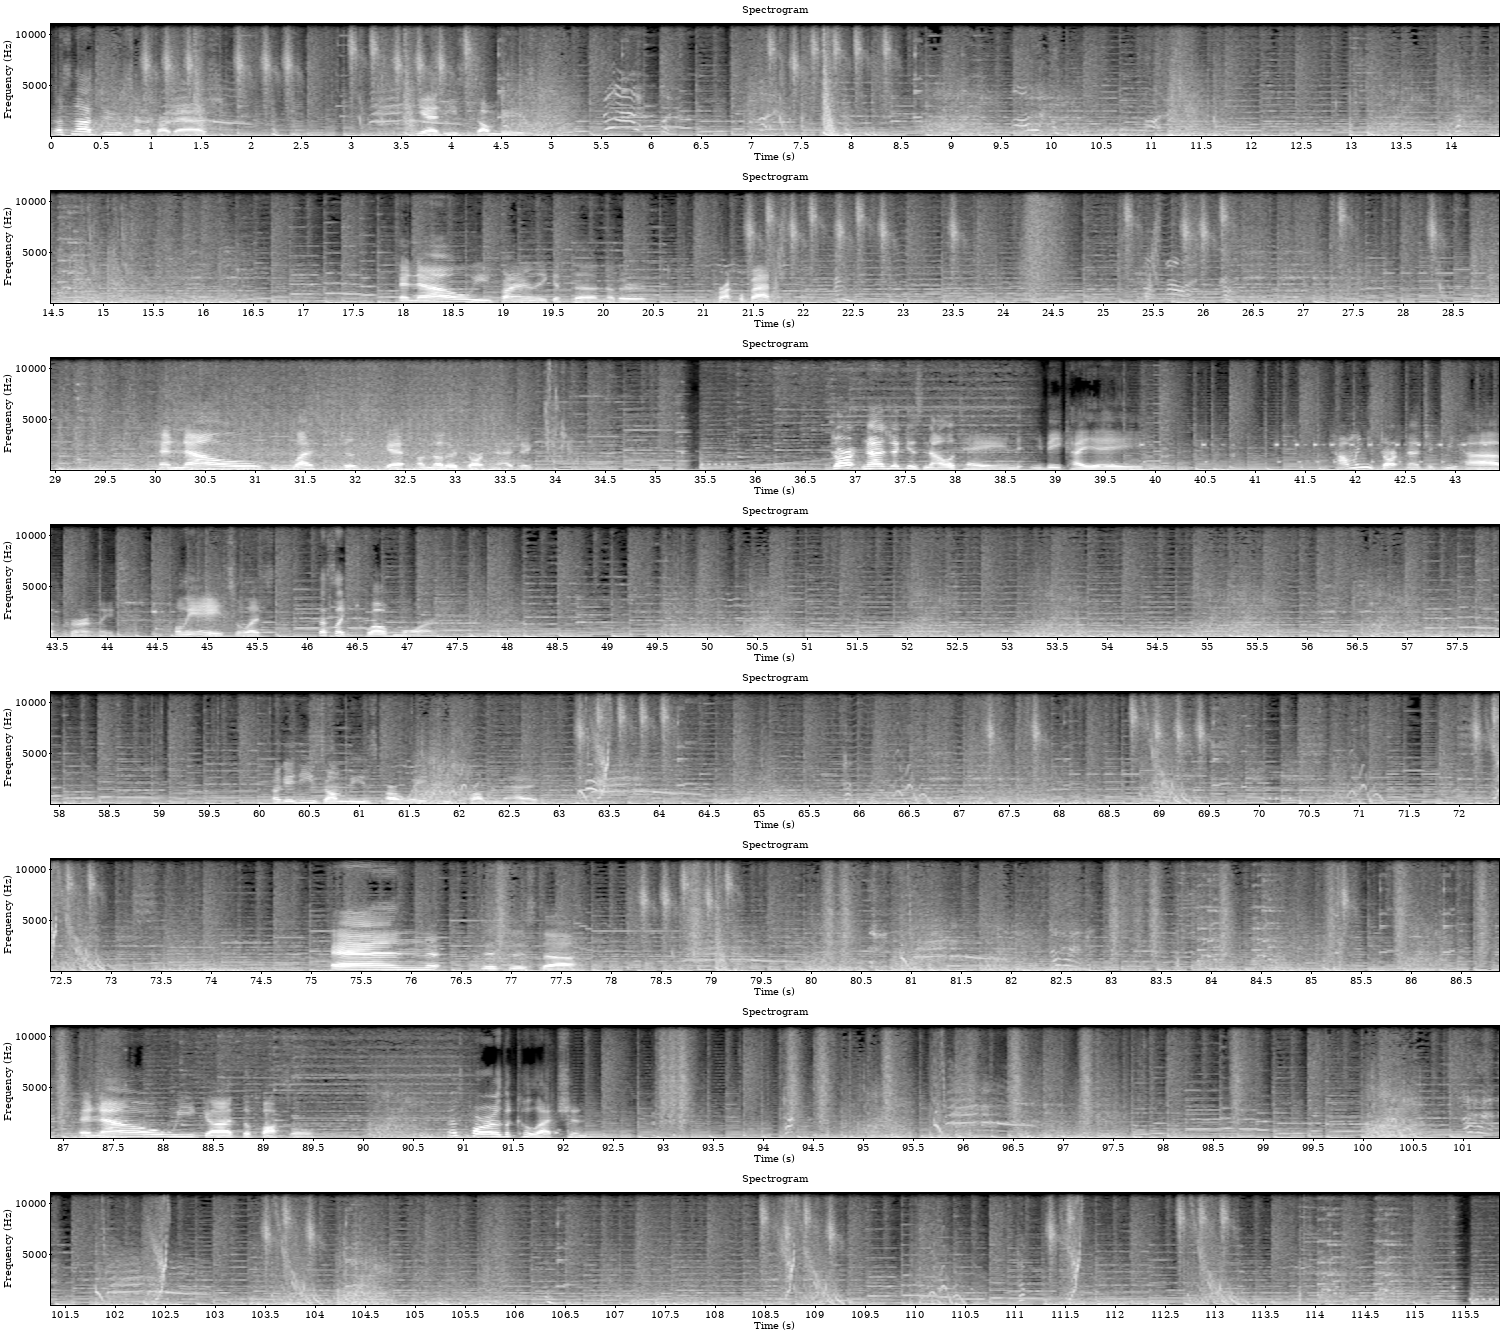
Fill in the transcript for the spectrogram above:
Let's not do Scimitar Dash. Yeah, these zombies. And now we finally get the, another Crocobot. And now, let's just get another Dark Magic. Dark Magic is now attained, EBKA. How many Dark Magic we have currently? Only 8, so let's, that's like 12 more. Okay, these zombies are way too problematic. And this is the And now we got the fossil as part of the collection.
